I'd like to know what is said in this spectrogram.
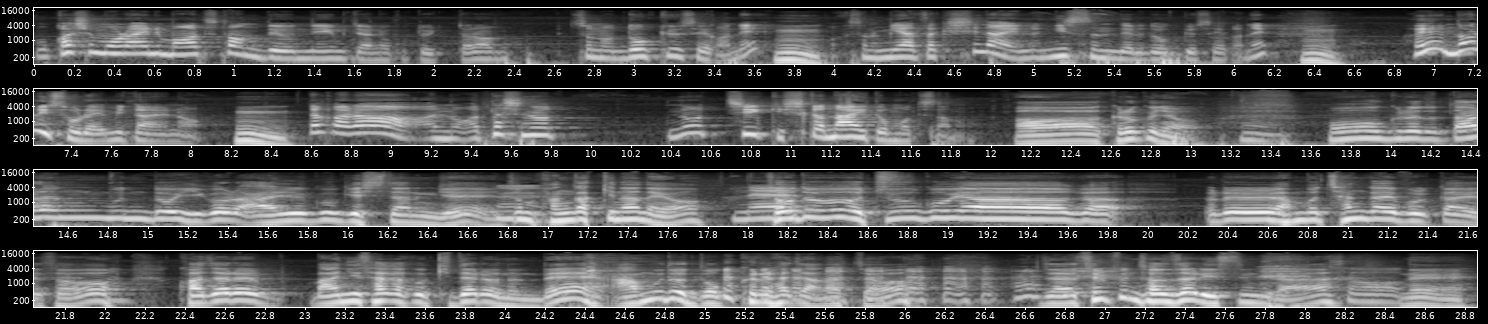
お菓子もらいに回ってたんだよねみたいなこと言ったらその同級生がね、うん、その宮崎市内に住んでる同級生がね、うん、え何それ？みたいな、うん、だからあの私のの地域しかないと思ってたの。 아 그렇군요. 음. 어 그래도 다른 분도 이걸 알고 계시다는 게좀 음. 반갑긴 하네요. 네. 저도 주고야를 음. 한번 참가해 볼까 해서 음. 과자를 많이 사갖고 기다렸는데 아무도 노크를 하지 않았죠. 자 슬픈 전설이 있습니다. 네.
